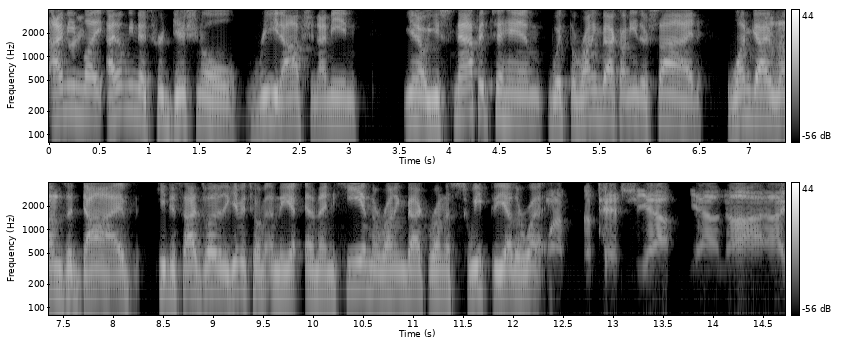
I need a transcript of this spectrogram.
I, I mean like I don't mean a traditional read option. I mean, you know, you snap it to him with the running back on either side. One guy mm-hmm. runs a dive, he decides whether to give it to him, and the and then he and the running back run a sweep the other way. A, a pitch, yeah, yeah. No, I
